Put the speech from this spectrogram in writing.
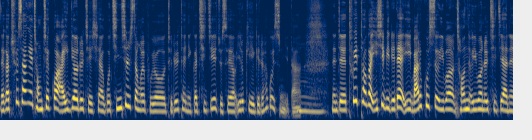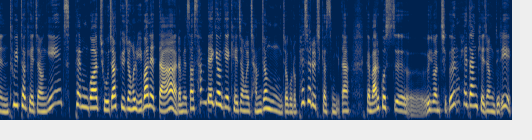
내가 최상의 정책과 아이디어를 제시하고 진실성을 보여드릴 테니까 지지해 주세요. 이렇게 얘기를 하고 있습니다. 음. 근데 이제 트위터가 21일에 이 마르코스 의원 전 의원을 지지하는 트위터 계정이 스팸과 조작 규정을 위반했다라면서 300여 개 계정을 잠정적으로 폐쇄를 시켰습니다. 그러니까 마르코스 의원 측은 해당 계정들이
